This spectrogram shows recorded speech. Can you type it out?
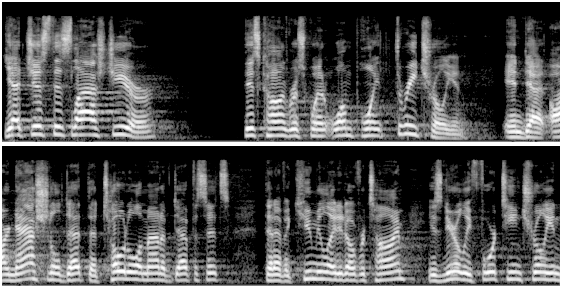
Yet just this last year, this Congress went 1.3 trillion in debt. Our national debt, the total amount of deficits that have accumulated over time, is nearly $14 trillion.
